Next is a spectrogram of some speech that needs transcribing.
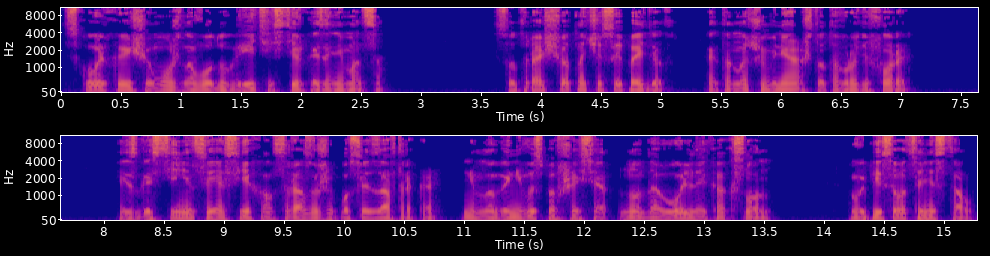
Сколько еще можно воду греть и стиркой заниматься? С утра счет на часы пойдет. Эта ночь у меня что-то вроде форы. Из гостиницы я съехал сразу же после завтрака, немного не выспавшийся, но довольный как слон. Выписываться не стал.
